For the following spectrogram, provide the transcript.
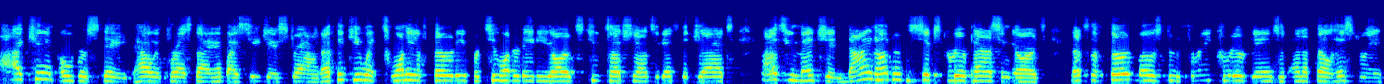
I can't overstate how impressed I am by CJ Stroud. I think he went 20 of 30 for 280 yards, two touchdowns against the Jags. As you mentioned, 906 career passing yards. That's the third most through three career games in NFL history.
